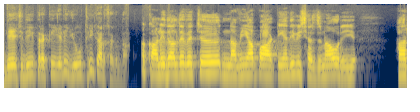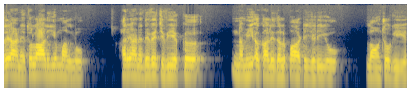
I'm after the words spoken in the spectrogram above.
ਦੇਸ਼ ਦੀ ਤਰੱਕੀ ਜਿਹੜੀ ਯੂਥ ਹੀ ਕਰ ਸਕਦਾ। ਅਕਾਲੀ ਦਲ ਦੇ ਵਿੱਚ ਨਵੀਆਂ ਪਾਰਟੀਆਂ ਦੀ ਵੀ ਸਿਰਜਣਾ ਹੋ ਰਹੀ ਹੈ। ਹਰਿਆਣੇ ਤੋਂ ਲਾ ਲਈਏ ਮੰਨ ਲਓ। ਹਰਿਆਣੇ ਦੇ ਵਿੱਚ ਵੀ ਇੱਕ ਨਵੀਂ ਅਕਾਲੀ ਦਲ ਪਾਰਟੀ ਜਿਹੜੀ ਉਹ ਲਾਂਚ ਹੋ ਗਈ ਹੈ।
